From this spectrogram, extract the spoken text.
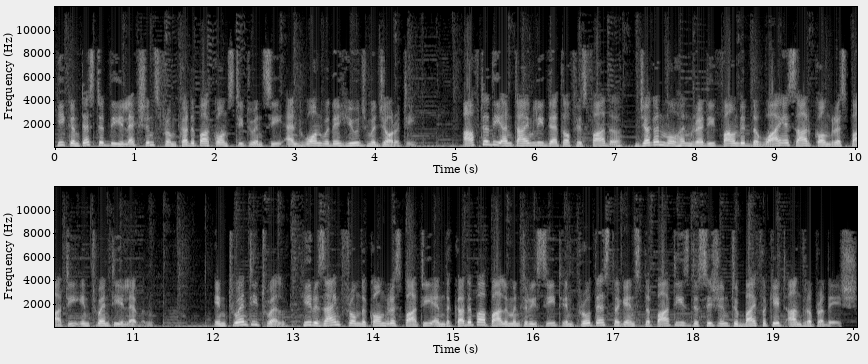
he contested the elections from Kadapa constituency and won with a huge majority. After the untimely death of his father, Jagan Mohan Reddy founded the YSR Congress Party in 2011. In 2012, he resigned from the Congress party and the Kadapa parliamentary seat in protest against the party's decision to bifurcate Andhra Pradesh.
